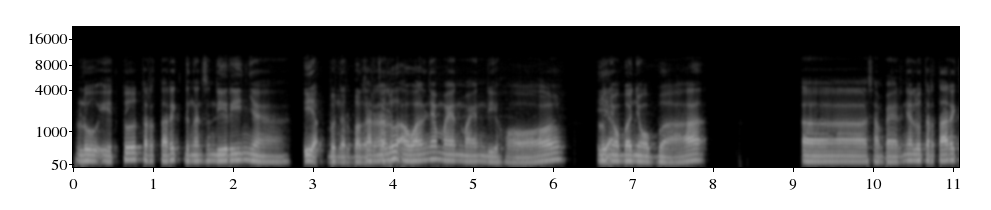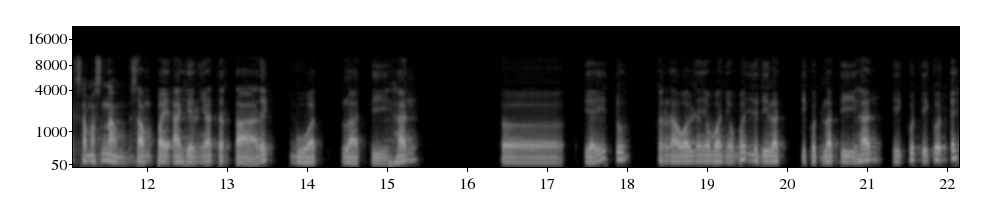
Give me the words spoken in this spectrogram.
lu itu tertarik dengan sendirinya. Iya, bener banget. Karena lu awalnya main-main di hall, lu Iya. nyoba-nyoba, eh sampai akhirnya lu tertarik sama senam. sampai akhirnya tertarik buat latihan eh ya itu karena awalnya nyoba-nyoba jadi lat- ikut latihan ikut-ikut eh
